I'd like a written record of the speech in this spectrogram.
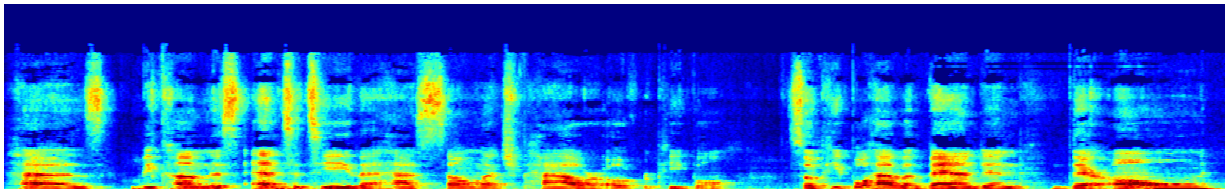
has become this entity that has so much power over people. So people have abandoned their own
